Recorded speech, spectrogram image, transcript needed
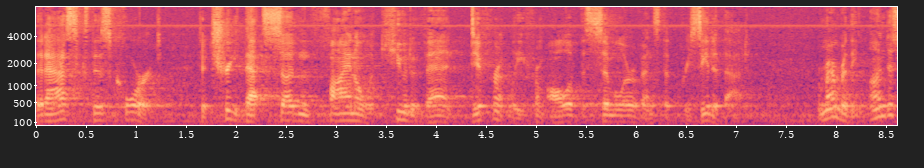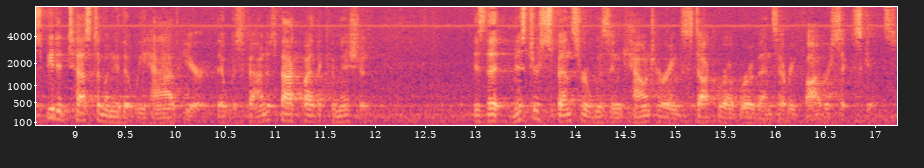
that asks this court to treat that sudden, final, acute event differently from all of the similar events that preceded that. Remember, the undisputed testimony that we have here, that was found as fact by the commission, is that Mr. Spencer was encountering stuck rubber events every five or six skids.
